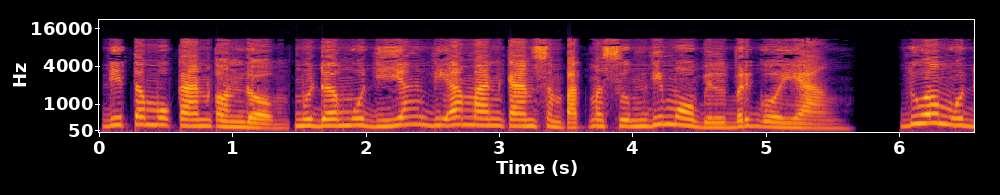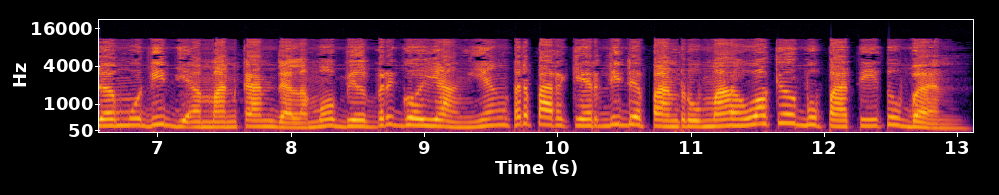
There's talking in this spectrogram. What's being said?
Ditemukan kondom, muda-mudi yang diamankan sempat mesum di mobil bergoyang. Dua muda-mudi diamankan dalam mobil bergoyang yang terparkir di depan rumah Wakil Bupati Tuban.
